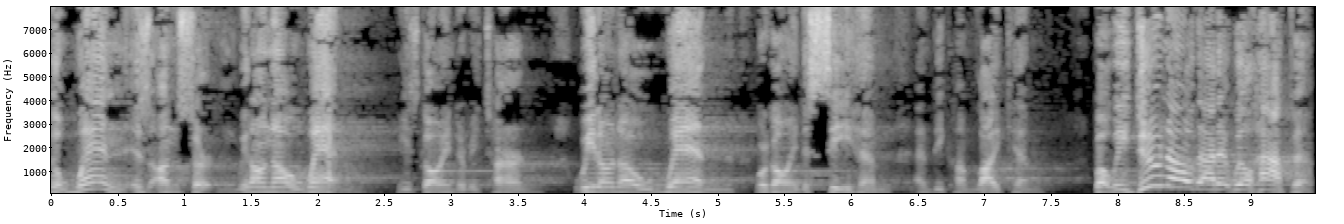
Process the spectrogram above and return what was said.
The when is uncertain. We don't know when he's going to return. We don't know when we're going to see him and become like him. But we do know that it will happen.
